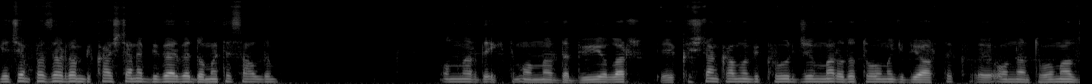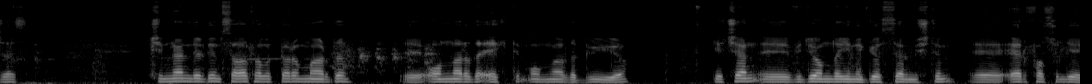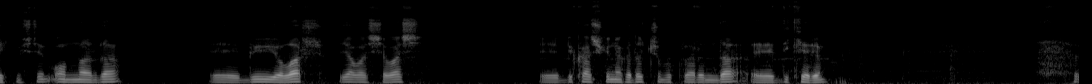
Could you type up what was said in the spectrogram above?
Geçen pazardan birkaç tane biber ve domates aldım. Onları da ektim. Onlar da büyüyorlar. E, kıştan kalma bir kıvırcığım var. O da tohuma gidiyor artık. E, ondan tohum alacağız. Çimlendirdiğim salatalıklarım vardı. E, onları da ektim. Onlar da büyüyor. Geçen e, videomda yine göstermiştim. E, er fasulye ekmiştim. Onlar da e, büyüyorlar. Yavaş yavaş e, birkaç güne kadar çubuklarını da e, dikerim.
